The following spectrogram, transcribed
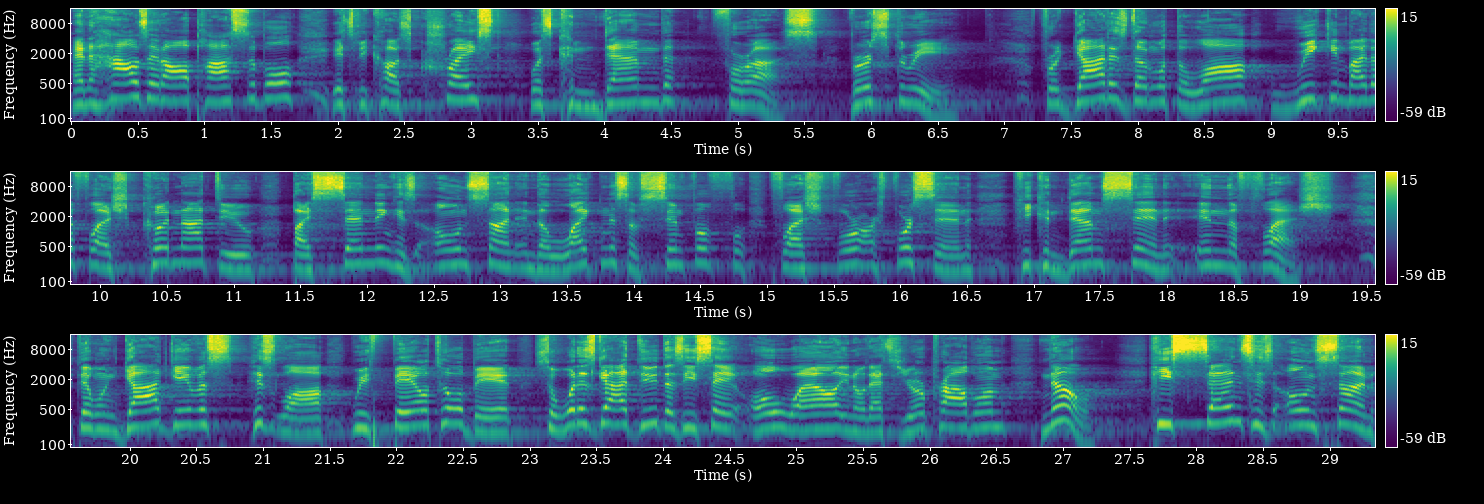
And how's it all possible? It's because Christ was condemned for us. Verse 3 For God has done what the law, weakened by the flesh, could not do by sending his own Son in the likeness of sinful flesh for, our, for sin. He condemns sin in the flesh that when God gave us His law, we fail to obey it. So, what does God do? Does He say, oh, well, you know, that's your problem? No. He sends his own son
